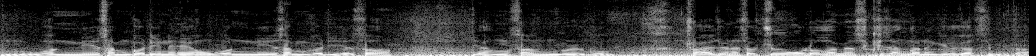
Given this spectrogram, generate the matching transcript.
음, 원리 삼거리네요. 원리 삼거리에서 양산 물금. 좌회전에서 쭉 올라가면 스키장 가는 길 같습니다.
